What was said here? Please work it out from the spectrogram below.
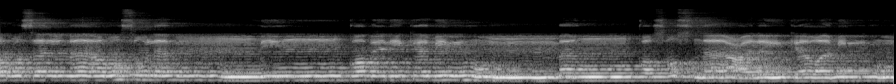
أرسلنا رسلا من قبلك منهم من قصصنا عليك ومنهم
